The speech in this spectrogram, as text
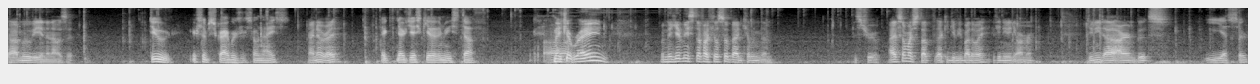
a movie, and then that was it. Dude, your subscribers are so nice. I know, right? They're, they're just giving me stuff. Make it Uh, rain. When they give me stuff, I feel so bad killing them. It's true. I have so much stuff I could give you, by the way, if you need any armor. Do you need uh, iron boots? Yes, sir.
